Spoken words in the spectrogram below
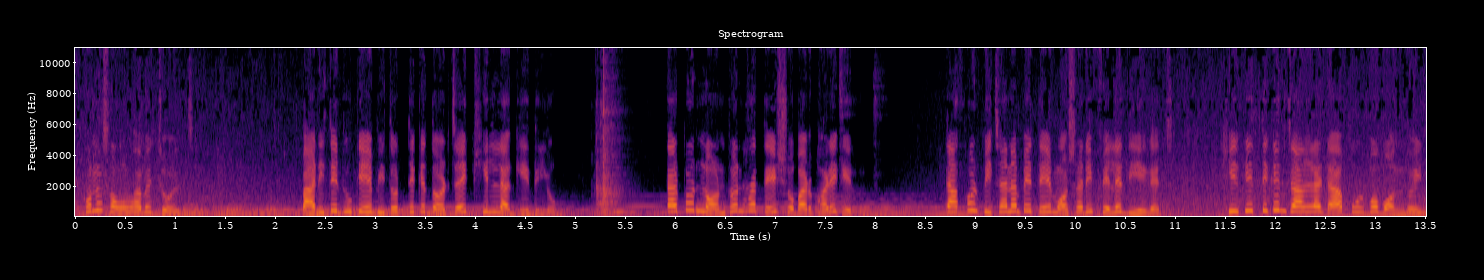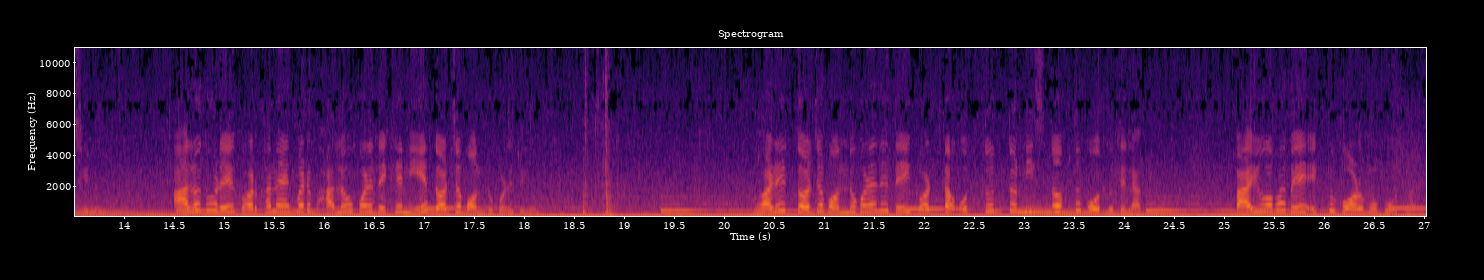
এখনও সমভাবে চলছে। বাড়িতে ঢুকে ভিতর থেকে দরজায় খিল লাগিয়ে দিল তারপর লণ্ঠন হাতে শোবার ঘরে গেল টাকর বিছানা পেতে মশারি ফেলে দিয়ে গেছে। খিড়কির থেকে জানলাটা পূর্ব বন্ধই ছিল। আলো ধরে ঘরখানা একবার ভালো করে দেখে নিয়ে দরজা বন্ধ করে দিল। ঘরের দরজা বন্ধ করে দিতেই ঘরটা অত্যন্ত নিস্তব্ধ বোধ হতে লাগল। বায়ু অভাবে একটু গরমও বোধ হয়।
